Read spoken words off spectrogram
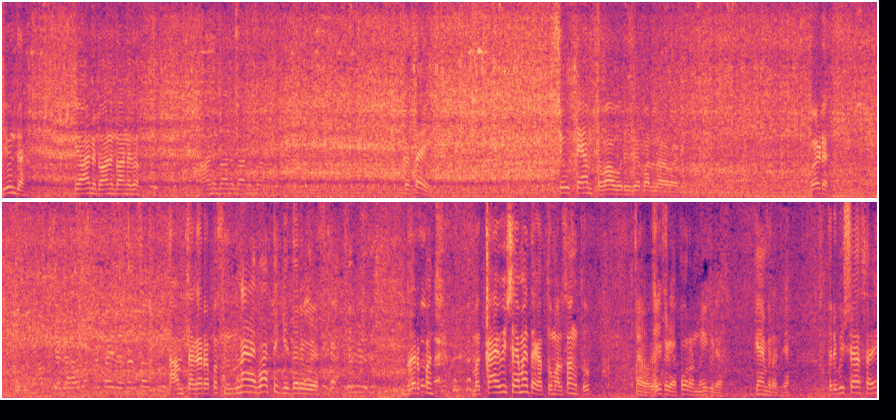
येऊन द्या. हे आणि दो आणि दो आणि दो. आणि दो आणि दो आणि दो कसं आहे? शेवटी आमचं वावर बल्लावाडी बड आमच्या घरापासून नाही जाते की दरवेळेस. जर पण मग काय विषय माहिती आहे का तुम्हाला सांगतो? इकड्या पोरांना इकड्या पोरांनो कॅमेरात या. तर विषय असा आहे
